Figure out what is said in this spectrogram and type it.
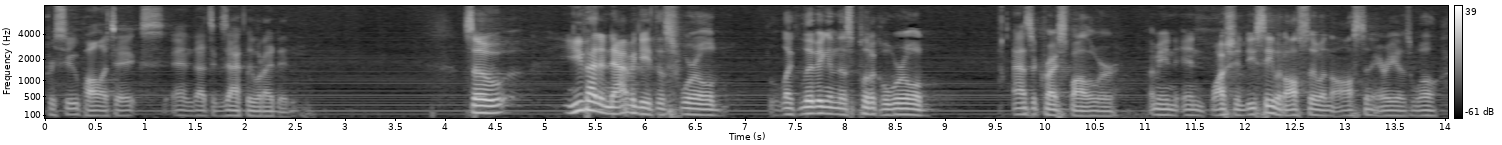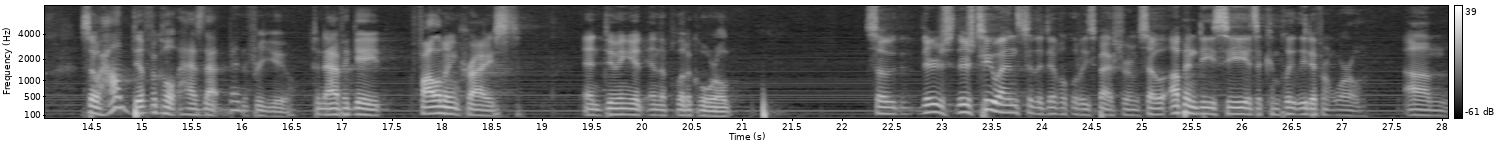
pursue politics, and that's exactly what I did. So you've had to navigate this world, like living in this political world as a Christ follower. I mean, in Washington, D.C., but also in the Austin area as well. So, how difficult has that been for you to navigate following Christ and doing it in the political world? So there's there's two ends to the difficulty spectrum. So up in D.C., it's a completely different world. Um,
